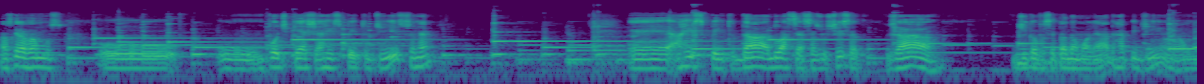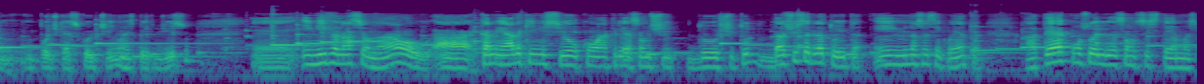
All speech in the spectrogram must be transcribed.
nós gravamos o, um podcast a respeito disso, né? É, a respeito da, do acesso à justiça, já diga você para dar uma olhada rapidinho, é um, um podcast curtinho a respeito disso. É, em nível nacional, a caminhada que iniciou com a criação do Instituto da Justiça Gratuita em 1950 até a consolidação dos sistemas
